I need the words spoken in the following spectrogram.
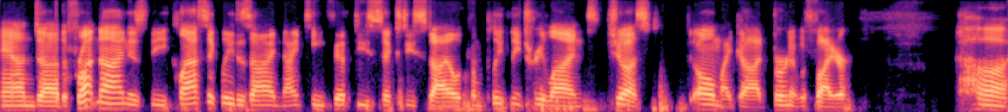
and uh, the front nine is the classically designed 1950s 60s style completely tree lined just oh my god burn it with fire uh,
